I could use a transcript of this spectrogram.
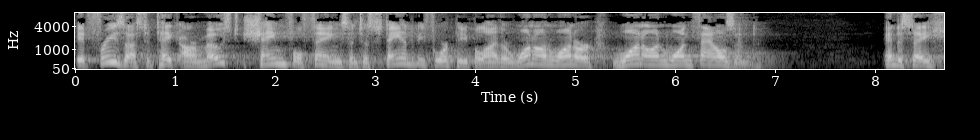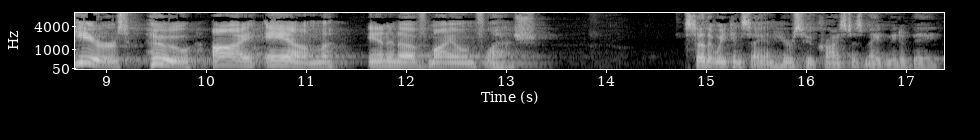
It frees us to take our most shameful things and to stand before people either one on one or one on one thousand and to say, here's who I am in and of my own flesh. So that we can say, and here's who Christ has made me to be.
